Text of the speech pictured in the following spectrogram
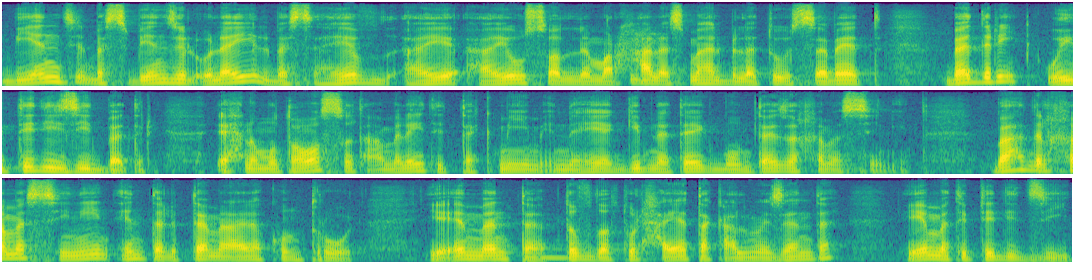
بينزل بس بينزل قليل بس هيفض... هي... هيوصل لمرحلة اسمها البلاتو الثبات بدري ويبتدي يزيد بدري. إحنا متوسط عملية التكميم إن هي تجيب نتائج ممتازة خمس سنين. بعد الخمس سنين أنت اللي بتعمل عليها control يا إما أنت بتفضل طول حياتك على الميزان ده يا إما تبتدي تزيد.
